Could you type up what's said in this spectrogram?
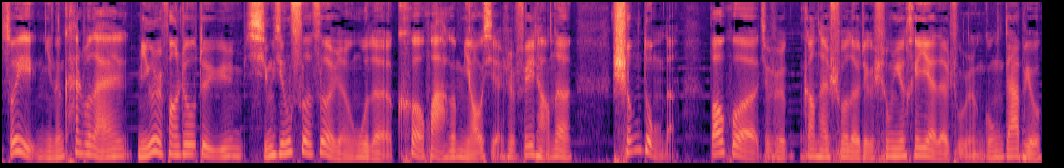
所以你能看出来，《明日方舟》对于形形色色人物的刻画和描写是非常的生动的，包括就是刚才说的这个生于黑夜的主人公 W，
